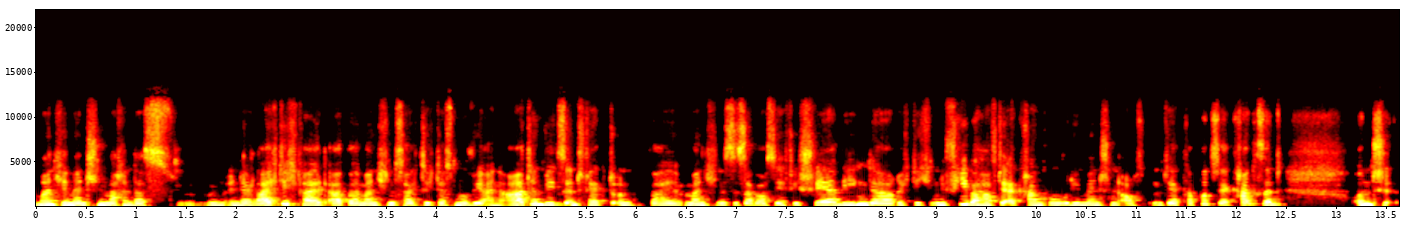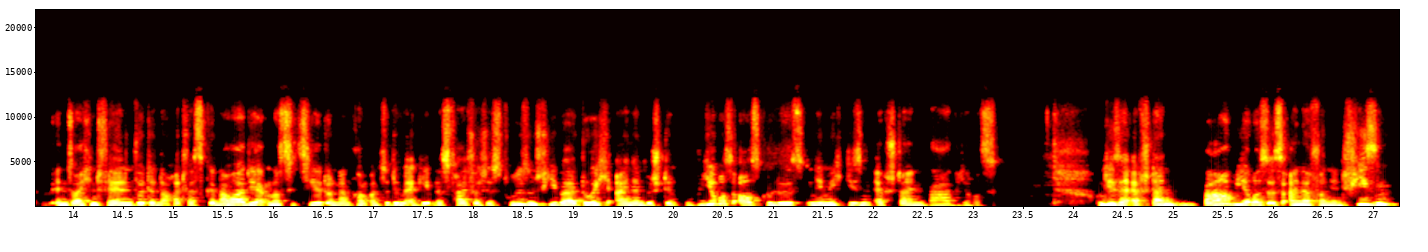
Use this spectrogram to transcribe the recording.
Manche Menschen machen das in der Leichtigkeit ab, bei manchen zeigt sich das nur wie ein Atemwegsinfekt und bei manchen ist es aber auch sehr viel schwerwiegender, richtig eine fieberhafte Erkrankung, wo die Menschen auch sehr kaputt, sehr krank sind. Und in solchen Fällen wird dann auch etwas genauer diagnostiziert und dann kommt man zu dem Ergebnis pfeifersches Drüsenfieber durch einen bestimmten Virus ausgelöst, nämlich diesen Epstein-Barr-Virus. Und dieser Epstein-Barr-Virus ist einer von den Fiesen,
